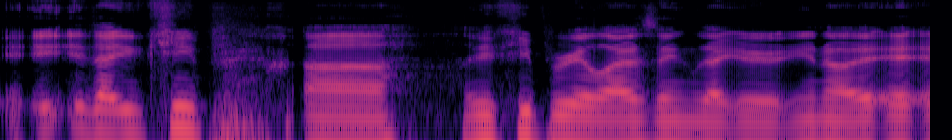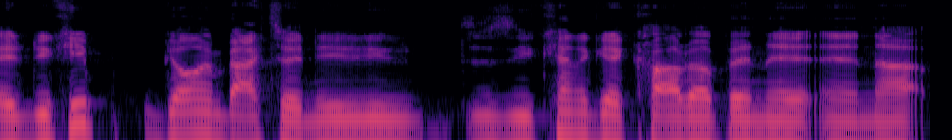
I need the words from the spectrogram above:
that you keep uh you keep realizing that you're you know it, it, you keep going back to it you you, you kind of get caught up in it and not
